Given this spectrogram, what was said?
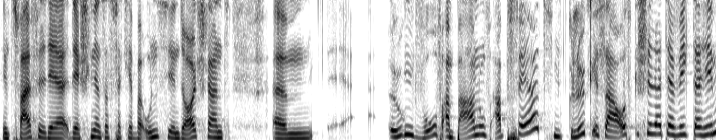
im Zweifel der, der Schienenersatzverkehr bei uns hier in Deutschland ähm, irgendwo am Bahnhof abfährt. Mit Glück ist er ausgeschildert, der Weg dahin.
